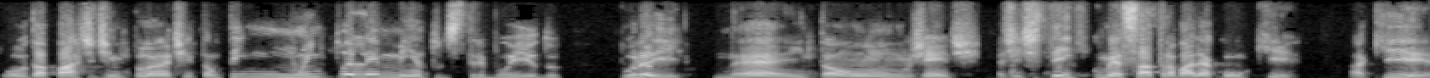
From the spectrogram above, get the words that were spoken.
o da parte de implante. Então tem muito elemento distribuído por aí, né? Então, gente, a gente tem que começar a trabalhar com o quê? Aqui,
